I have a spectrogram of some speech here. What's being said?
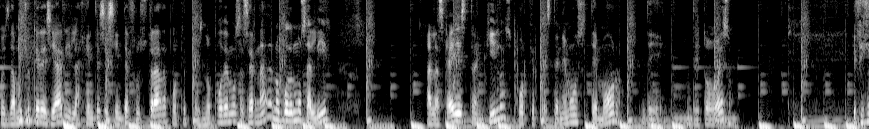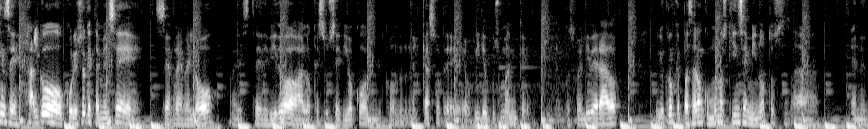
pues da mucho que desear y la gente se siente frustrada porque pues no podemos hacer nada, no podemos salir a las calles tranquilos porque pues tenemos temor de, todo eso. Y fíjense, algo curioso que también se, se reveló este, debido a lo que sucedió con, el caso de Ovidio Guzmán, que, pues fue liberado. Yo creo que pasaron como unos 15 minutos ah, en, el,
